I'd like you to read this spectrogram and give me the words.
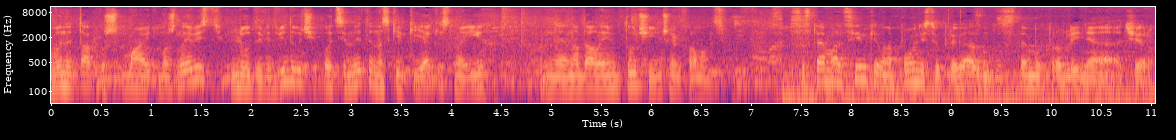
вони також мають можливість люди відвідувачі оцінити наскільки якісно їх надали їм ту чи іншу інформацію. Система оцінки вона повністю прив'язана до системи управління чергою.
